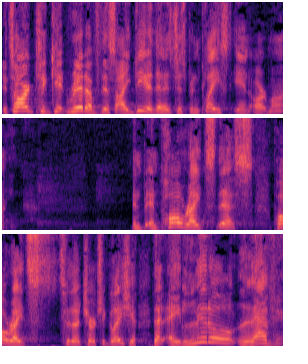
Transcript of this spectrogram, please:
It's hard to get rid of this idea that has just been placed in our mind. And, and Paul writes this Paul writes to the church of Galatia that a little leaven,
